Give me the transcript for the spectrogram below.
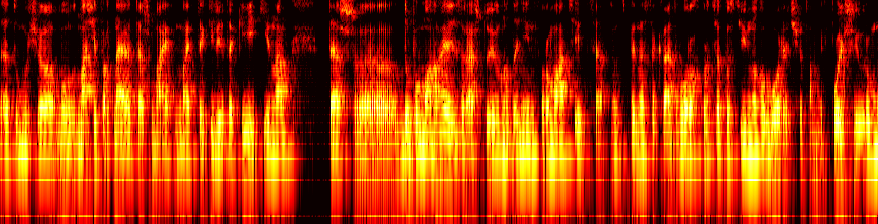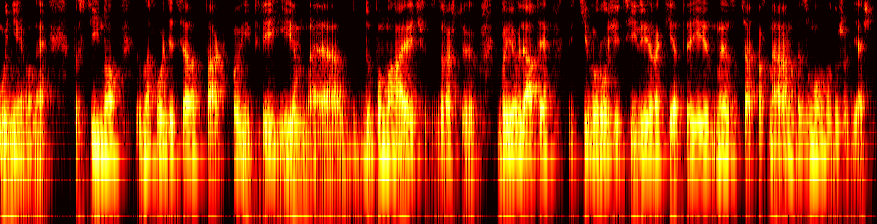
е, тому що ну, наші партнери теж мають, мають такі літаки, які нам теж е, допомагають зрештою в наданні інформації. Це в принципі не секрет. Ворог про це постійно говорить. Що там і в Польщі, і в Румунії вони постійно знаходяться так в повітрі і е, допомагають зрештою виявляти ті ворожі цілі, ракети. І ми за це партнерам безумовно дуже вдячні.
